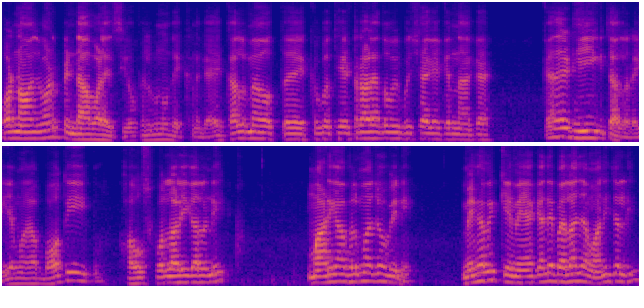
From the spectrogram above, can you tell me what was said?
ਔਰ ਨੌਜਵਾਨ ਪਿੰਡਾਂ ਵਾਲੇ ਸੀ, ਉਹ ਫਿਲਮ ਨੂੰ ਦੇਖਣ ਗਏ। ਕੱਲ ਮੈਂ ਉੱਤੇ ਕਿਉਂਕਿ ਥੀਏਟਰ ਵਾਲਿਆਂ ਤੋਂ ਵੀ ਪੁੱਛਿਆ ਕਿ ਕਿੰਨਾ ਕੁ ਕਹਿੰਦੇ ਠੀਕ ਚੱਲ ਰਹੀ ਹੈ। ਮੈਂ ਕਿਹਾ ਬਹੁਤੀ ਹਾਊਸਫੁੱਲ ਵਾਲੀ ਗੱਲ ਨਹੀਂ, ਮਾੜੀਆਂ ਫਿਲਮਾਂ ਜੋ ਵੀ ਨਹੀਂ। ਮੈਂ ਕਿਹਾ ਵੀ ਕਿਵੇਂ ਆ? ਕਹਿੰਦੇ ਪਹਿਲਾਂ ਜਮਾ ਨਹੀਂ ਚੱਲੀ,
